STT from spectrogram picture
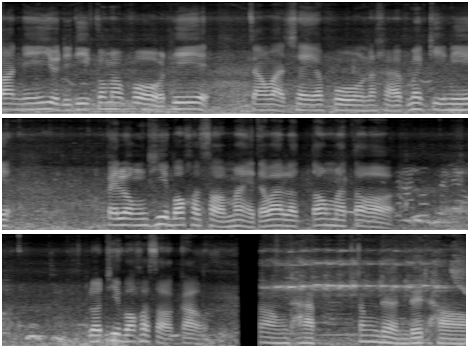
ตอนนี้อยู่ดีๆ ก็มาโผล่ที่จังหวัดชัยภูมินะครับ เมื่อกี้นี้ไปลงที่บขสใหม่ แต่ว่าเราต้องมาต่อ รถที่บขสเก่ากองทัพต้องเดินด้วยท้อง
